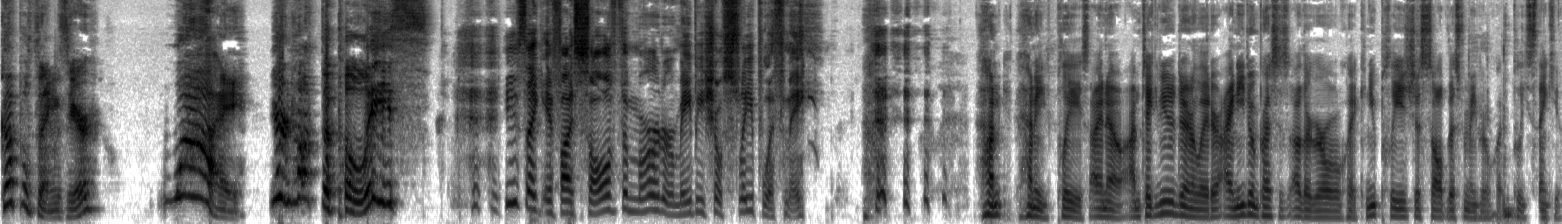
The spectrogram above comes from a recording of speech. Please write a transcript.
Couple things here. Why? You're not the police. He's like, if I solve the murder, maybe she'll sleep with me. Honey, honey, please. I know. I'm taking you to dinner later. I need to impress this other girl real quick. Can you please just solve this for me real quick? Please. Thank you.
